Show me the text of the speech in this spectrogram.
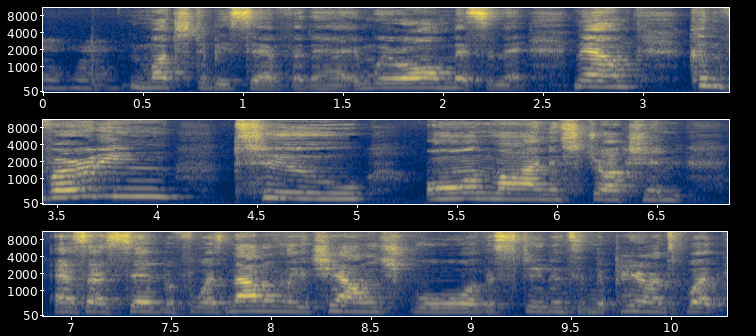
Mm-hmm. Much to be said for that, and we're all missing it. Now, converting to online instruction, as I said before, is not only a challenge for the students and the parents, but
